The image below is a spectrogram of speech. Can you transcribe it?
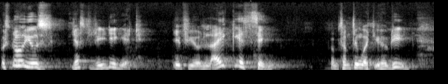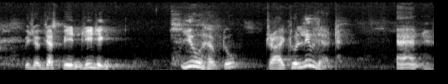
but no use just reading it. If you like a thing from something what you have read, which you have just been reading, you have to try to live that. And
